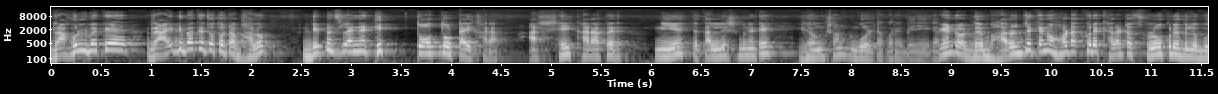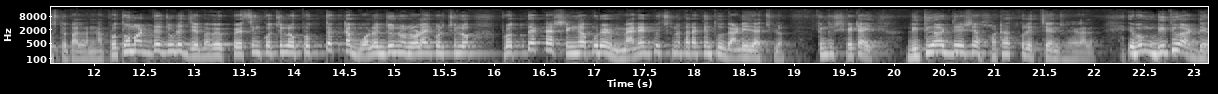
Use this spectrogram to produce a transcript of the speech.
রাহুল ব্যাকে রাইট ব্যাকে যতটা ভালো ডিফেন্স লাইনে ঠিক ততটাই খারাপ। আর সেই খারাপের নিয়ে তেতাল্লিশ মিনিটে হিয়ংসন গোলটা করে বেরিয়ে গেল। সেকেন্ড অর্ধে ভারত যে কেন হঠাৎ করে খেলাটা স্লো করে দিল বুঝতে পারলাম না। প্রথমার্ধে জুড়ে যেভাবে প্রেসিং করছিল, প্রত্যেকটা বলের জন্য লড়াই করছিল, প্রত্যেকটা সিঙ্গাপুরের ম্যানের পিছনে তারা কিন্তু দাঁড়িয়ে যাচ্ছিল। কিন্তু সেটাই দ্বিতীয়ার্ধে এসে হঠাৎ করে চেঞ্জ হয়ে গেল। এবং দ্বিতীয়ার্ধে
